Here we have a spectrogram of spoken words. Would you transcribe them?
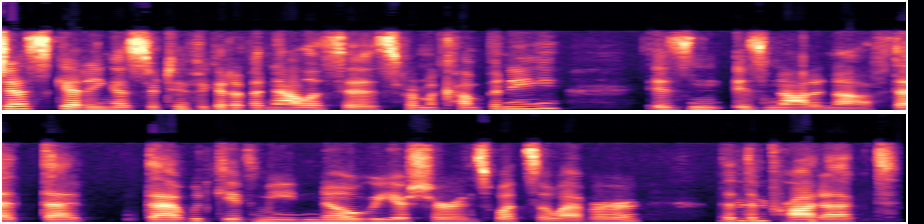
just getting a certificate of analysis from a company is is not enough. That that that would give me no reassurance whatsoever that the product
